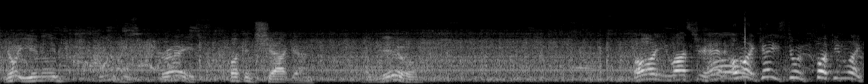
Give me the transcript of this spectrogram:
You know what you need? Jesus Christ. Fucking shotgun. I do. Oh, you lost your head. Oh, Oh. my god, he's doing fucking like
